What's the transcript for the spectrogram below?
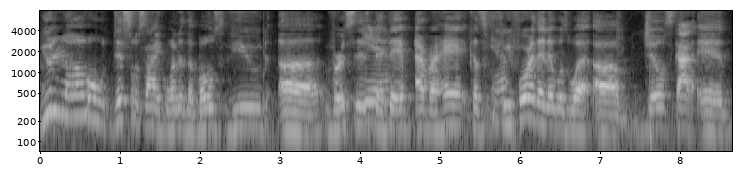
you know, this was like one of the most viewed uh Verzuz Yeah. that they've ever had. Because Yeah. before then, it was what um Jill Scott and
